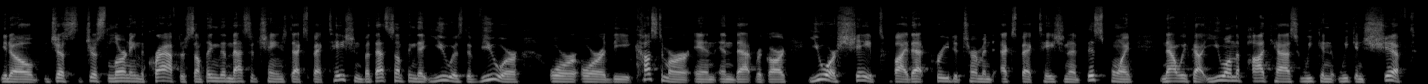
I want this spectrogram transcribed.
you know, just just learning the craft or something," then that's a changed expectation. But that's something that you, as the viewer or or the customer, in in that regard, you are shaped by that predetermined expectation. At this point, now we've got you on the podcast. We can we can shift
